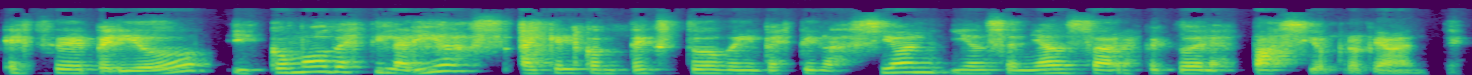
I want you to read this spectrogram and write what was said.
este periodo y cómo destilarías aquel contexto de investigación y enseñanza respecto del espacio propiamente?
